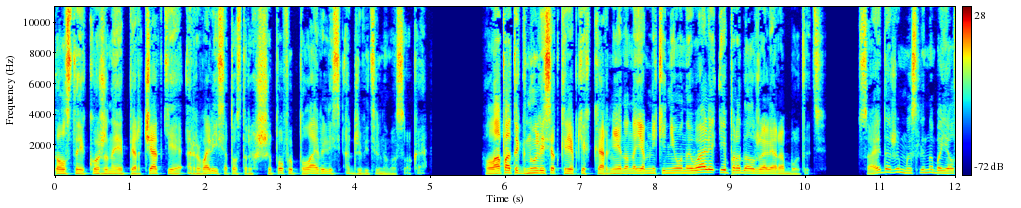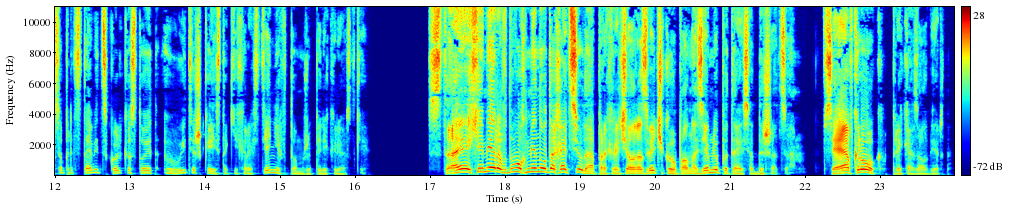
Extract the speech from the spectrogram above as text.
Толстые кожаные перчатки рвались от острых шипов и плавились от живительного сока. Лопаты гнулись от крепких корней, но наемники не унывали и продолжали работать. Сай даже мысленно боялся представить, сколько стоит вытяжка из таких растений в том же перекрестке. «Стая химер в двух минутах отсюда!» — прокричал разведчик и упал на землю, пытаясь отдышаться. «Все в круг!» — приказал Бирд.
